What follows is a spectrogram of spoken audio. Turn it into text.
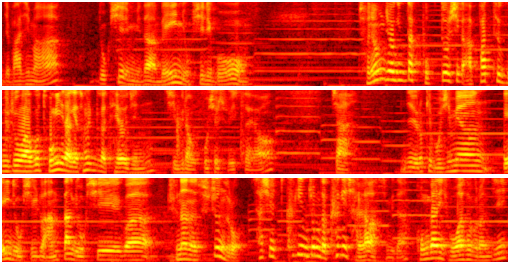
이제 마지막 욕실입니다. 메인 욕실이고 전형적인 딱 복도식 아파트 구조하고 동일하게 설계가 되어진 집이라고 보실 수 있어요. 자 이제 이렇게 보시면 메인 욕실도 안방 욕실과 준하는 수준으로 사실 크긴 좀 더 크게 잘 나왔습니다. 공간이 좋아서 그런지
